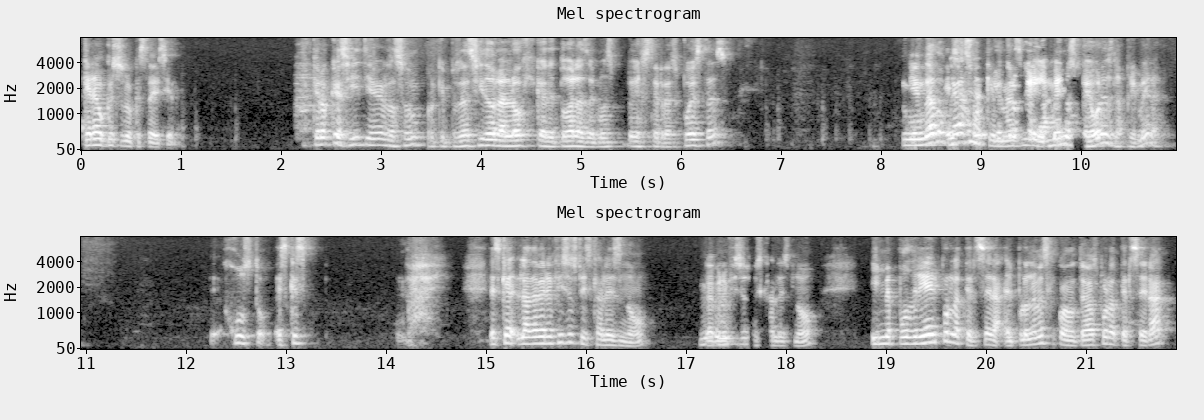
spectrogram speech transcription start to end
Creo que eso es lo que está diciendo. Creo que sí, tienes razón, porque pues ha sido la lógica de todas las demás este, respuestas. Y en dado Es caso, que yo creo que la menos peor es la primera. Justo, es que es... ay, es que la de beneficios fiscales no. La de beneficios fiscales no. Y me podría ir por la tercera. El problema es que cuando te vas por la tercera,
